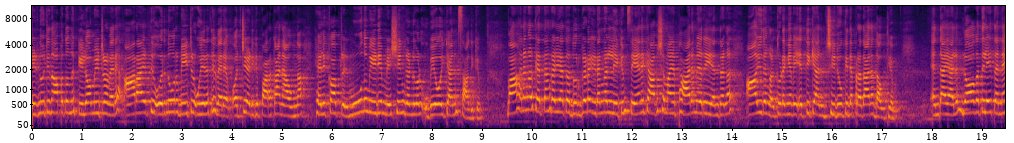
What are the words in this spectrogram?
എഴുന്നൂറ്റി നാൽപ്പത്തൊന്ന് കിലോമീറ്റർ വരെ ആറായിരത്തി ഒരുന്നൂറ് മീറ്റർ ഉയരത്തിൽ വരെ ഒറ്റയടിക്ക് പറക്കാനാവുന്ന ഹെലികോപ്റ്ററിൽ മൂന്ന് മീഡിയം മെഷീൻ ഗണ്ണുകൾ ഉപയോഗിക്കാനും സാധിക്കും. വാഹനങ്ങൾക്ക് എത്താൻ കഴിയാത്ത ദുർഘട ഇടങ്ങളിലേക്കും സേനയ്ക്ക് ആവശ്യമായ ഭാരമേറിയ യന്ത്രങ്ങൾ ആയുധങ്ങൾ തുടങ്ങിയവ എത്തിക്കാനും ചിരൂക്കിന്റെ പ്രധാന ദൗത്യം. എന്തായാലും ലോകത്തിലെ തന്നെ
